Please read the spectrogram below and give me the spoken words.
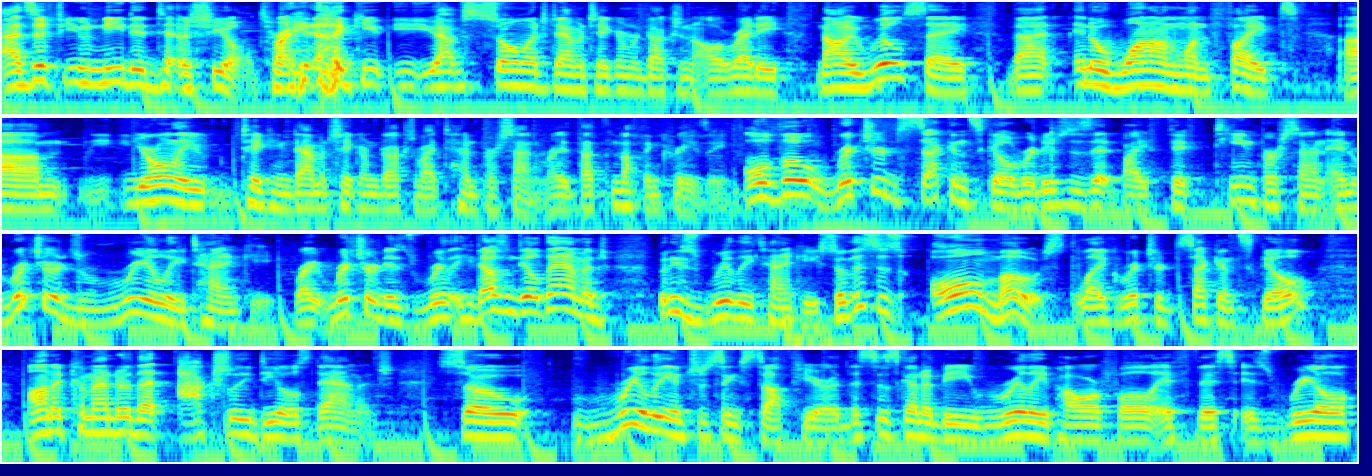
as if you needed a shield right? Like you you have so much damage taken reduction already. Now I will say that in a one-on-one -on -one fight um, you're only taking damage taken reduction by 10 percent right? That's nothing crazy. Although Richard's second skill reduces it by 15 percent and Richard's really tanky right? Richard is really he doesn't deal damage but he's really tanky. So this is almost like Richard's second skill on a commander that actually deals damage. So really interesting stuff here. This is going to be really powerful if this is real.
